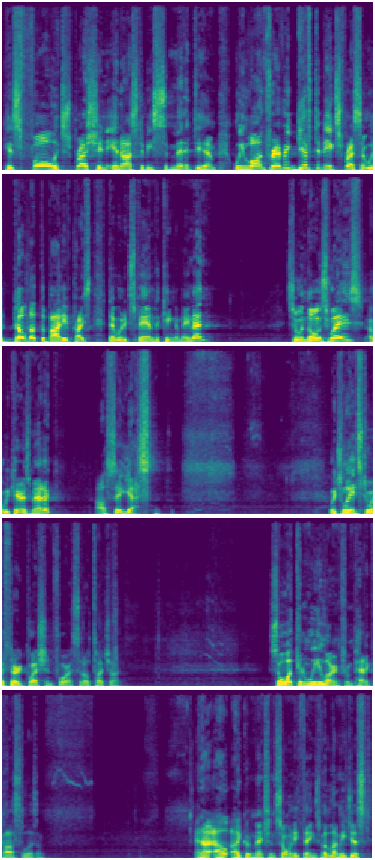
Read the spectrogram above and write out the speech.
His full expression in us to be submitted to Him. We long for every gift to be expressed that would build up the body of Christ, that would expand the kingdom. Amen? So, in those ways, are we charismatic? I'll say yes. Which leads to a third question for us that I'll touch on. So, what can we learn from Pentecostalism? And I, I, could mention so many things, but let me just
